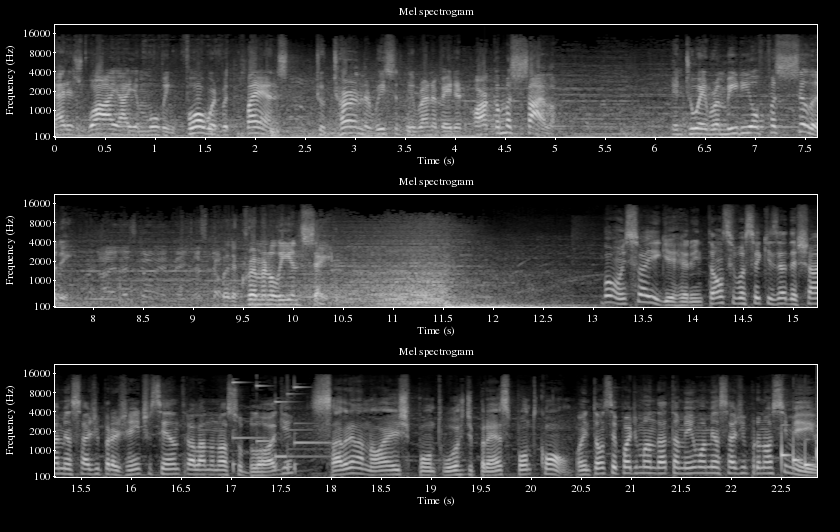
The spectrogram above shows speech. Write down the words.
That is why I am moving forward with plans to turn the recently renovated Arkham Asylum into a remedial facility for the criminally insane. Bom, isso aí, guerreiro. Então, se você quiser deixar uma mensagem pra gente, você entra lá no nosso blog. sabrenanois.wordpress.com Ou então você pode mandar também uma mensagem pro nosso e-mail.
